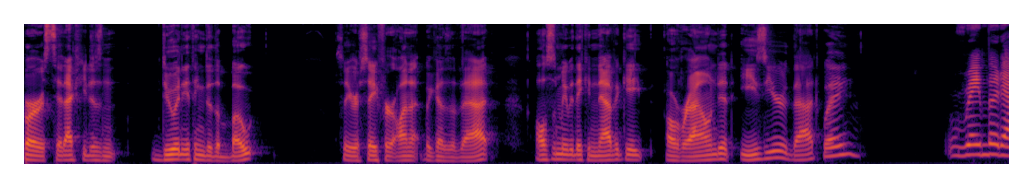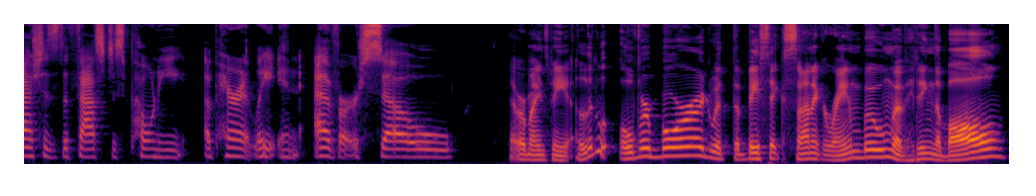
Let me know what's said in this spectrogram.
bursts, it actually doesn't do anything to the boat, so you're safer on it because of that. Also, maybe they can navigate around it easier that way. Rainbow Dash is the fastest pony apparently in ever, so... That reminds me a little overboard with the basic Sonic Rainboom of hitting the ball.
